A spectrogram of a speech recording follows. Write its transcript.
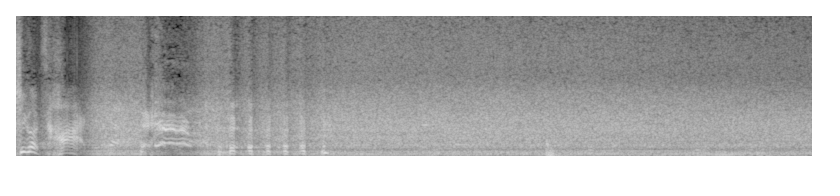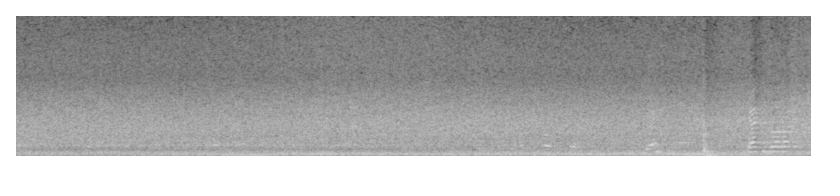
She looks hot. ください。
